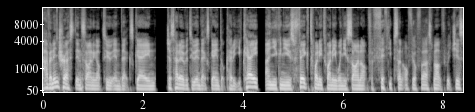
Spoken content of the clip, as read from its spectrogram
have an interest in signing up to Index Gain, just head over to indexgain.co.uk and you can use FIG 2020 when you sign up for 50% off your first month, which is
